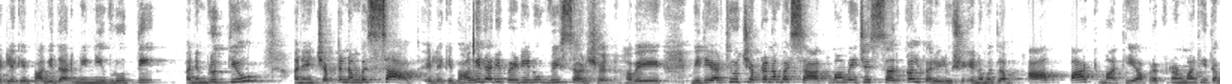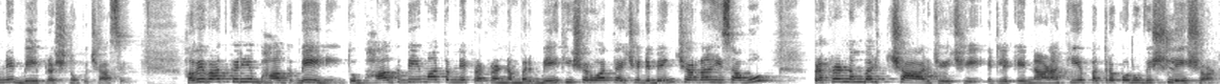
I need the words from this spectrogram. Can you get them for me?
એટલે કે ભાગીદારની નિવૃત્તિ અને મૃત્યુ, અને ચેપ્ટર નંબર સાત એટલે કે ભાગીદારી પેઢીનું વિસર્જન. હવે વિદ્યાર્થીઓ, ચેપ્ટર નંબર સાતમાં મેં જે સર્કલ કરેલું છે, એનો મતલબ આ પાઠમાંથી, આ પ્રકરણમાંથી તમને બે પ્રશ્નો પૂછાશે. હવે વાત કરીએ ભાગ બેની તો ભાગ બેમાં તમને પ્રકરણ નંબર બેથી શરૂઆત થાય છે. ડિબેન્ચરના હિસાબો. પ્રકરણ નંબર ચાર જે છે, એટલે કે નાણાકીય પત્રકોનું વિશ્લેષણ.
